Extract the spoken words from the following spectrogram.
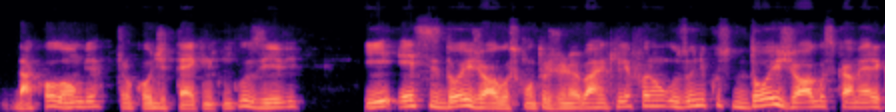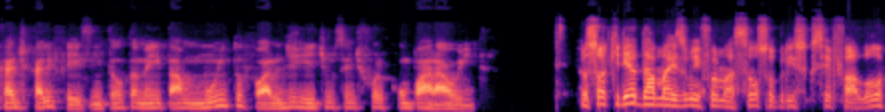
da Colômbia, trocou de técnico, inclusive. E esses dois jogos contra o Júnior Barranquilla foram os únicos dois jogos que o América de Cali fez. Então também está muito fora de ritmo se a gente for comparar o Inter. Eu só queria dar mais uma informação sobre isso que você falou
